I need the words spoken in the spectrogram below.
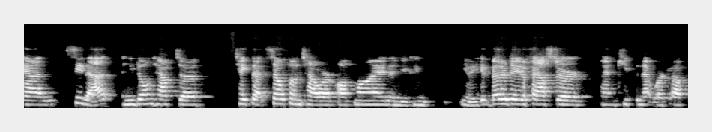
and see that, and you don't have to take that cell phone tower offline, and you can, you know, you get better data faster and keep the network up.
